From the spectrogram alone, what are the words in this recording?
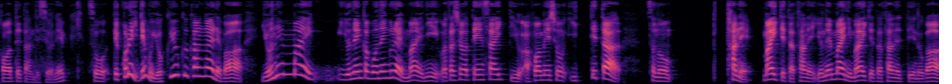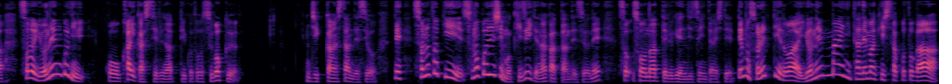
変わってたんですよね。そうでこれでもよくよく考えれば4年前4年か5年ぐらい前に私は天才っていうアファメーションを言ってたその種まいてた種4年前にまいてた種っていうのがその4年後にこう開花してるなっていうことをすごく実感したんですよ。で、その時、その子自身も気づいてなかったんですよね。そそうなってる現実に対して。でもそれっていうのは4年前に種まきしたことが、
